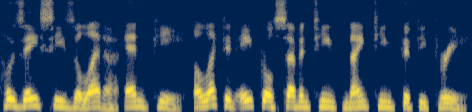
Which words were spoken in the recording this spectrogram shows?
Jose C. Zulueta NP, elected April 17, 1953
